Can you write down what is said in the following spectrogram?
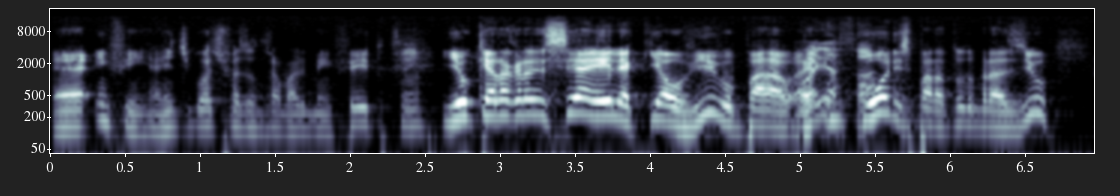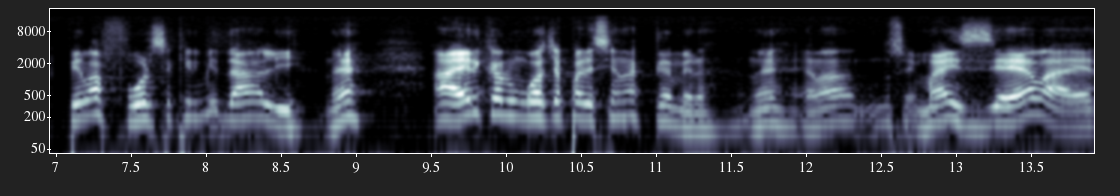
É, enfim, a gente gosta de fazer um trabalho bem feito. Sim. E eu quero agradecer a ele aqui ao vivo, para, Olha em só. cores para todo o Brasil, pela força que ele me dá ali, né? A Erika não gosta de aparecer na câmera, né? Ela, não sei, mas ela é,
